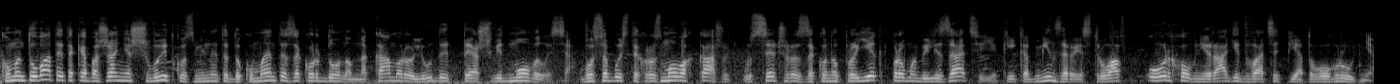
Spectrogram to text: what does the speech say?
Коментувати таке бажання швидко змінити документи за кордоном на камеру люди теж відмовилися. В особистих розмовах кажуть, усе через законопроєкт про мобілізацію, який Кабмін зареєстрував у Верховній Раді 25 грудня.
